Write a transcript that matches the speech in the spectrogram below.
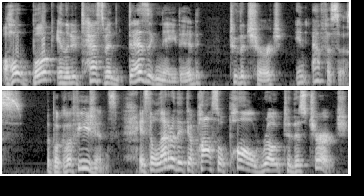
a whole book in the New Testament designated to the church in Ephesus, the book of Ephesians. It's the letter that the Apostle Paul wrote to this church.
